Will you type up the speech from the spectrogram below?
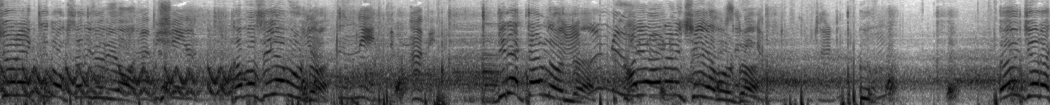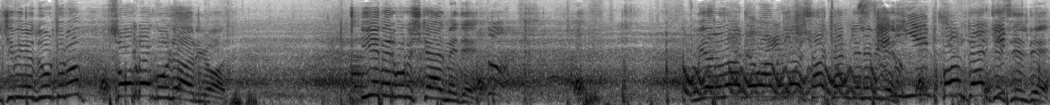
Sürekli 90'ı görüyor. Abi bir şey. Kafasıyla vurdu. Yaptım ne ettim abi. Direkten döndü. Ayağının içiyle vurdu. Önce rakibini durdurup sonra golü arıyor. İyi bir vuruş gelmedi. Uyarılar devam ederse hakem gelebilir. Panter kesildi.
